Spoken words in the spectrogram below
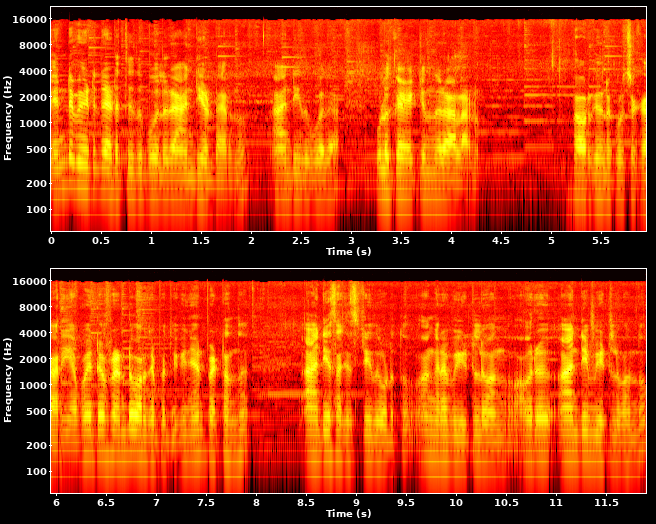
എന്റെ വീട്ടിന്റെ അടുത്ത് ഇതുപോലെ ഒരു ആന്റി ഉണ്ടായിരുന്നു. ആന്റി ഇതുപോലെ ഉളിക്കഴക്കുന്ന ഒരാളാണ്. അപ്പോൾ അവർക്ക് ഇതിനെക്കുറിച്ചൊക്കെ അറിയാം. അപ്പോൾ എന്റെ ഫ്രണ്ട് പറഞ്ഞപ്പോഴത്തേക്ക് ഞാൻ പെട്ടെന്ന് ആന്റിയെ സജസ്റ്റ് ചെയ്ത് കൊടുത്തു. അങ്ങനെ വീട്ടിൽ വന്നു. അവർ ആന്റിയും വീട്ടിൽ വന്നു.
